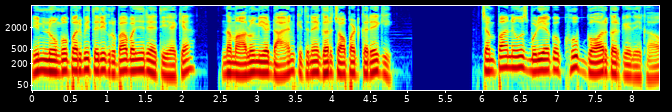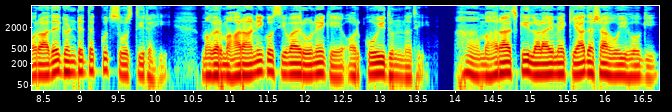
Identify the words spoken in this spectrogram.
इन लोगों पर भी तेरी कृपा बनी रहती है क्या? न मालूम ये डायन कितने घर चौपट करेगी। चंपा ने उस बुढ़िया को खूब गौर करके देखा और आधे घंटे तक कुछ सोचती रही, मगर महारानी को सिवाय रोने के और कोई धुन न थी। हाँ महाराज की लड़ाई में क्या दशा हुई होगी?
